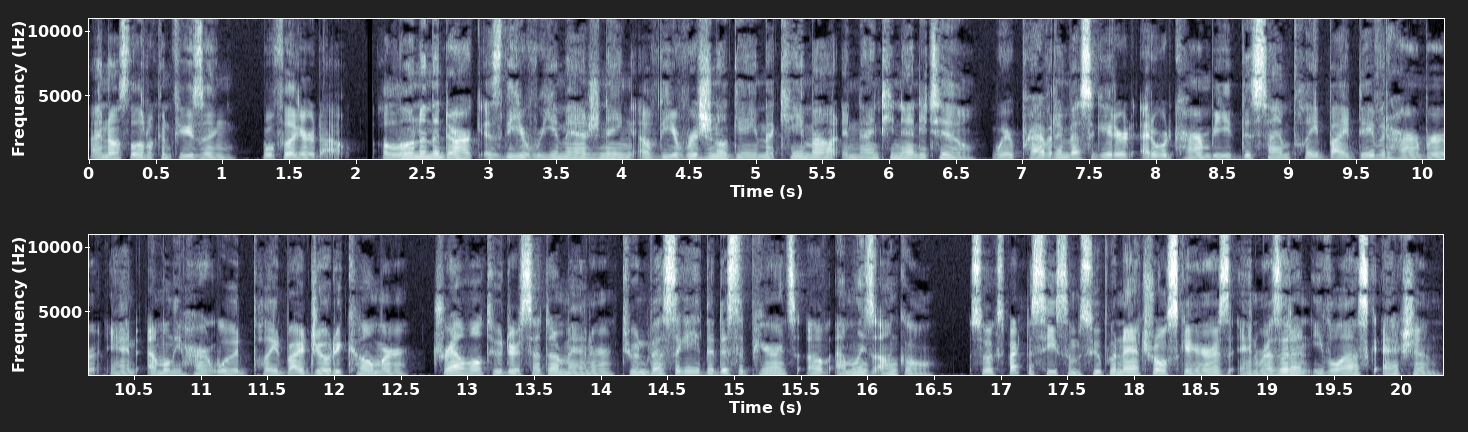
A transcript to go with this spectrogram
I know it's a little confusing. We'll figure it out. Alone in the Dark is the reimagining of the original game that came out in 1992, where private investigator Edward Carnby, this time played by David Harbour, and Emily Hartwood, played by Jodie Comer, travel to Derceto Manor to investigate the disappearance of Emily's uncle. So expect to see some supernatural scares and Resident Evil-esque action.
